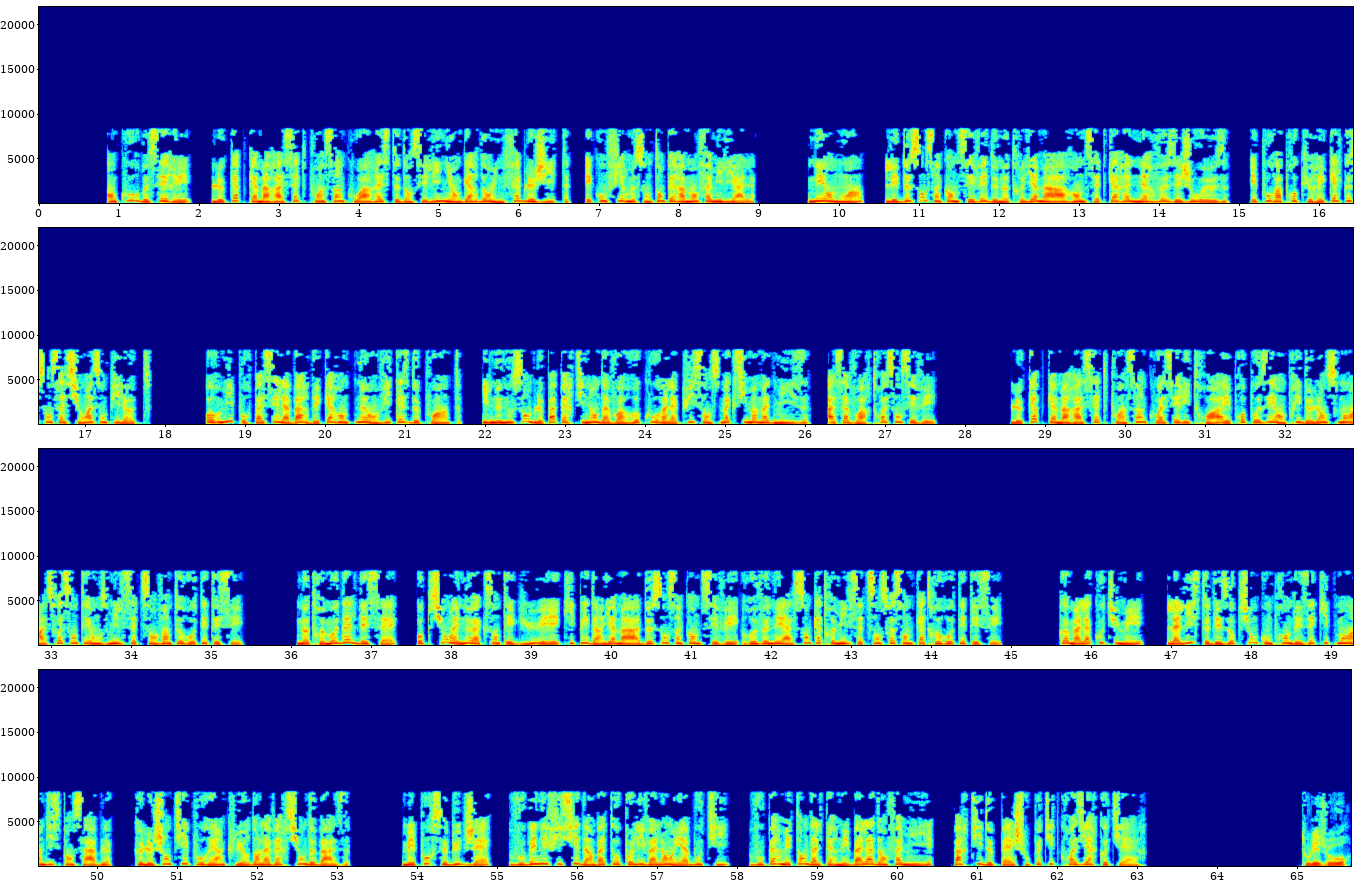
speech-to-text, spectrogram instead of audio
En courbe serrée, le Cap Camara 7.5 OA reste dans ses lignes en gardant une faible gîte, et confirme son tempérament familial. Néanmoins, les 250 CV de notre Yamaha rendent cette carène nerveuse et joueuse, et pourra procurer quelques sensations à son pilote. Hormis pour passer la barre des 40 nœuds en vitesse de pointe, il ne nous semble pas pertinent d'avoir recours à la puissance maximum admise, à savoir 300 CV. Le Cap Camara 7.5 ou à série 3 est proposé en prix de lancement à 71 720 euros TTC. Notre modèle d'essai, option NE accent aigu et équipé d'un Yamaha 250 CV revenait à 104 764 euros TTC. Comme à l'accoutumée, la liste des options comprend des équipements indispensables, que le chantier pourrait inclure dans la version de base. Mais pour ce budget, vous bénéficiez d'un bateau polyvalent et abouti, vous permettant d'alterner balade en famille, partie de pêche ou petite croisière côtière. Tous les jours,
